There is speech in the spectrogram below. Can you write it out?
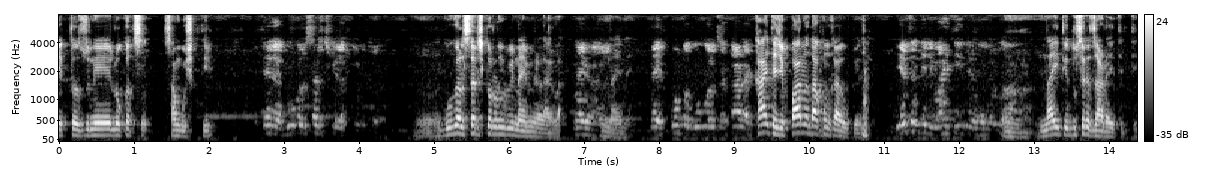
एक तर जुने लोकच सांगू शकतील. ते गुगल सर्च केलं का? गुगल सर्च करून बी नाही मिळायला. लागला नाही नाही. नाही नाही नाही फोटो गुगलचा काढा काय त्याचे पानं दाखवून काय उपयोग? हां. नाही ते दुसरे झाडं येतात ते.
